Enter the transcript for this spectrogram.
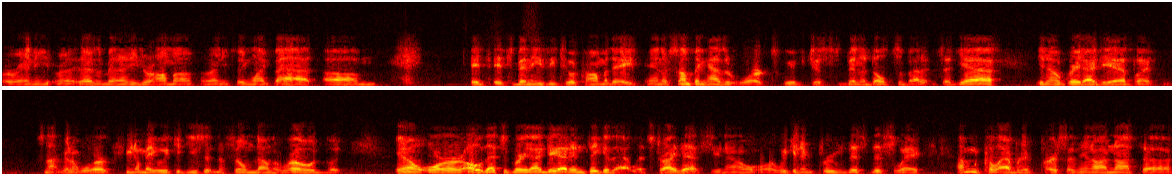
or any. There hasn't been any drama or anything like that. Um, it, it's been easy to accommodate, and if something hasn't worked, we've just been adults about it and said, "Yeah, you know, great idea, but it's not going to work. You know, maybe we could use it in a film down the road, but." You know, or oh, that's a great idea. I didn't think of that. Let's try this. You know, or we can improve this this way. I'm a collaborative person. You know, I'm not. Uh,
